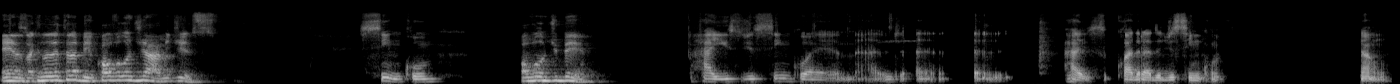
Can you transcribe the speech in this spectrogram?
Enzo, aqui na letra B, qual o valor de A? Me diz. Cinco. Qual o valor de B? Raiz de cinco é, é- raiz quadrada de cinco. Não.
